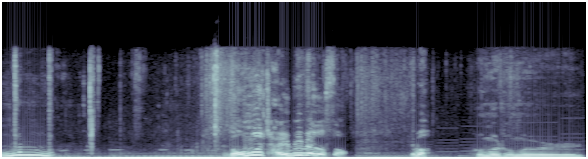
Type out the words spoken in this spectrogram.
음. 너무 잘 비벼졌어. 이봐. 흐물흐물.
